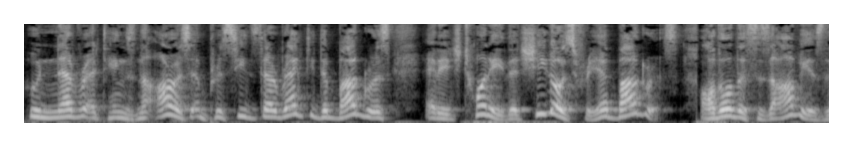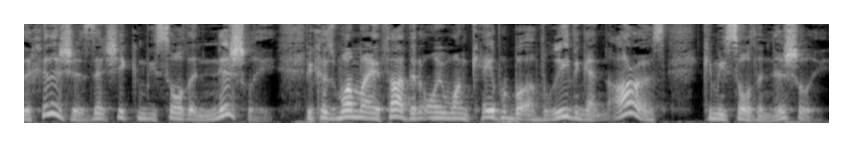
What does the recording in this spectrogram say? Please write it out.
who never attains Naaros and proceeds directly to Bagrus at age 20, that she goes free at Bagrus. Although this is obvious, the Chiddush is that she can be sold initially, because one might have thought that only one capable of leaving at Naaros can be sold initially.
